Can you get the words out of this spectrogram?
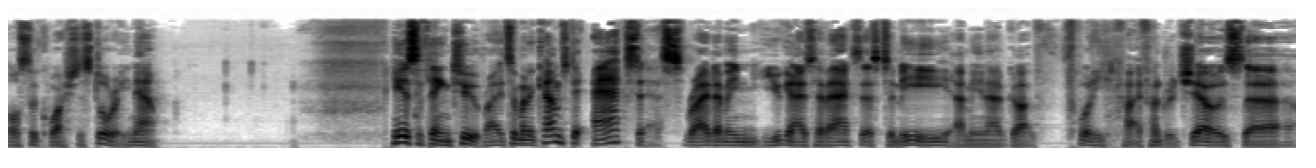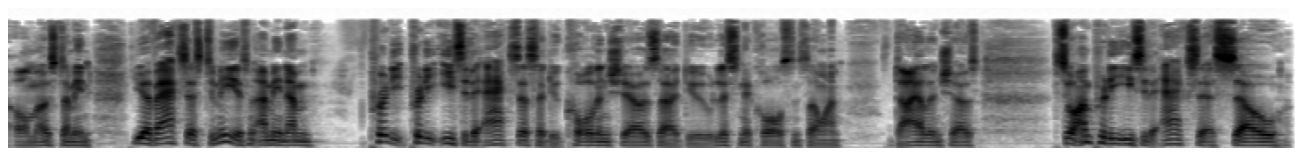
also quash the story. Now, here's the thing, too, right? So when it comes to access, right? I mean, you guys have access to me. I mean, I've got 4,500 shows uh, almost. I mean, you have access to me. I mean, I'm pretty pretty easy to access. I do call-in shows, I do listener calls and so on, dial-in shows. So I'm pretty easy to access. So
